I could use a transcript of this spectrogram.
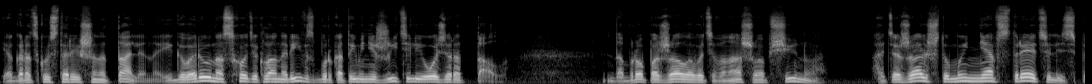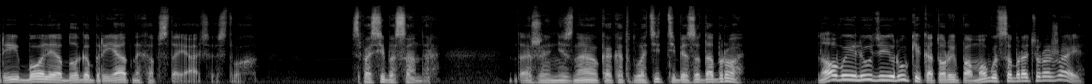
Я городской старейшина Таллина и говорю на сходе клана Ривсбург от имени жителей озера Тал. Добро пожаловать в нашу общину, хотя жаль, что мы не встретились при более благоприятных обстоятельствах». «Спасибо, Сандер. Даже не знаю, как отплатить тебе за добро». Новые люди и руки, которые помогут собрать урожай.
